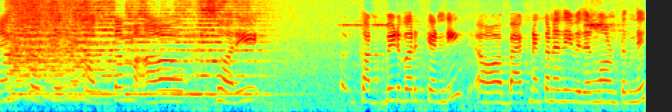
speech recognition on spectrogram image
నెక్స్ట్ వచ్చేసి మొత్తం సారీ కట్ బీడ్ వర్క్ అండి. బ్యాక్ నెక్ అనేది ఈ విధంగా ఉంటుంది.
